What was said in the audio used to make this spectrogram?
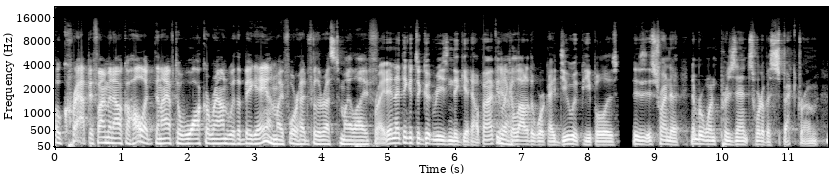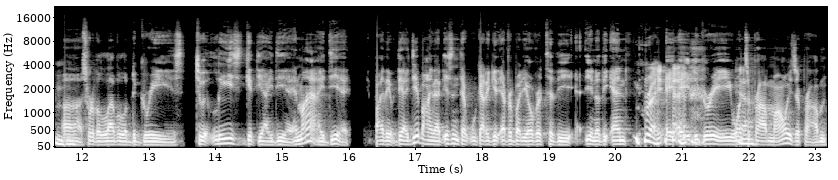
oh crap, if I'm an alcoholic, then I have to walk around with a big A on my forehead for the rest of my life. Right. And I think it's a good reason to get help. And I feel like a lot of the work I do with people is, is, is trying to, number one, present sort of a spectrum, Mm-hmm. uh, sort of a level of degrees to at least get the idea. And my idea, by the, the idea behind that isn't that we've got to get everybody over to the, you know, the end Right. a, a degree. Once Yeah. a problem, always a problem.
